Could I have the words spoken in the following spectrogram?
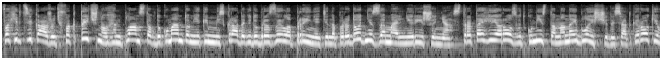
Фахівці кажуть, фактично генплан став документом, яким міськрада відобразила прийняті напередодні земельні рішення. Стратегія розвитку міста на найближчі десятки років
